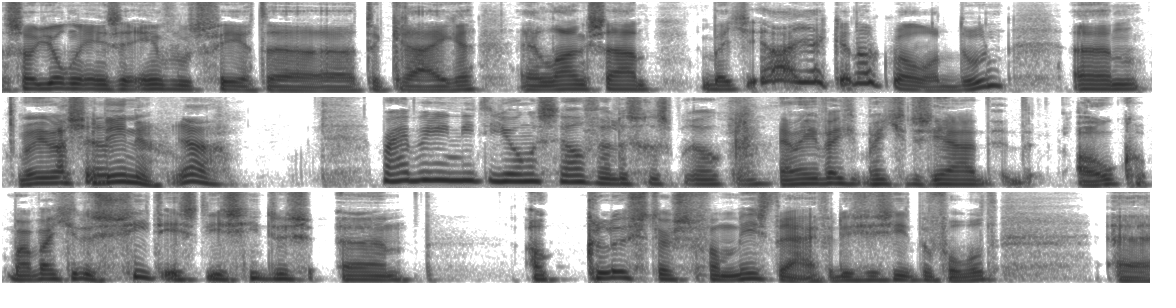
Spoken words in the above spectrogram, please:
zo jongen in zijn invloedssfeer te, te krijgen. En langzaam een beetje, ja, jij kan ook wel wat doen. Um, Wil je wat verdienen? Ja, maar hebben jullie niet de jongens zelf wel eens gesproken? Ja, maar weet, weet je dus, ja, ook. Maar wat je dus ziet, is je ziet dus uh, ook clusters van misdrijven. Dus je ziet bijvoorbeeld, uh,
